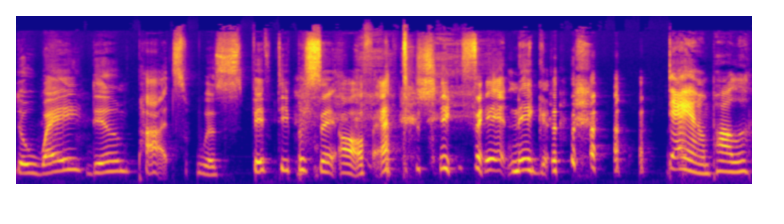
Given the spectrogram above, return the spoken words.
The way them pots was fifty percent off after she said nigga. Damn, Paula.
